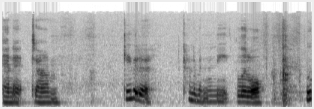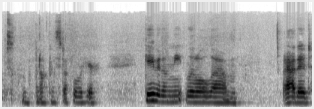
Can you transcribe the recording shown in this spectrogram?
And it um, gave it a kind of a neat little, oops, I'm knocking stuff over here gave it a neat little um, added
